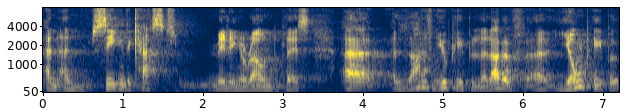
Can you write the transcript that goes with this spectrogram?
and, and seeing the cast milling around the place. Uh, a lot of new people, a lot of uh, young people,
